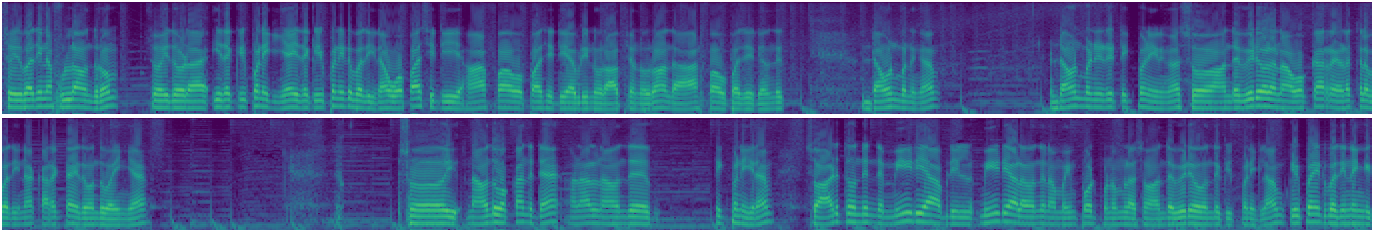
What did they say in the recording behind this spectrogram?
ஸோ இது பார்த்தீங்கன்னா ஃபுல்லாக வந்துடும் ஸோ இதோட இதை கிளிக் பண்ணிக்கிங்க. இதை கிளிக் பண்ணிவிட்டு பார்த்தீங்கன்னா ஒப்பாசிட்டி ஆஃபா ஒப்பாசிட்டி அப்படின்னு ஒரு ஆப்ஷன் வரும். அந்த ஆஃபா ஒப்பாசிட்டி வந்து டவுன் பண்ணுங்கள் டவுன் பண்ணிவிட்டு டிக் பண்ணிடுங்க. ஸோ அந்த வீடியோவில் நான் உட்கார்ற இடத்துல பார்த்தீங்கன்னா கரெக்டாக இது வந்து வைங்க. ஸோ நான் வந்து உக்காந்துட்டேன் அதனால் நான் வந்து டிக் பண்ணிக்கிறேன். ஸோ அடுத்து வந்து இந்த மீடியா அப்படி மீடியாவில் வந்து நம்ம இம்போர்ட் பண்ணோம்ல. ஸோ அந்த வீடியோ வந்து கிளிக் பண்ணிக்கலாம். கிளிக் பண்ணிட்டு பார்த்தீங்கன்னா இங்கே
